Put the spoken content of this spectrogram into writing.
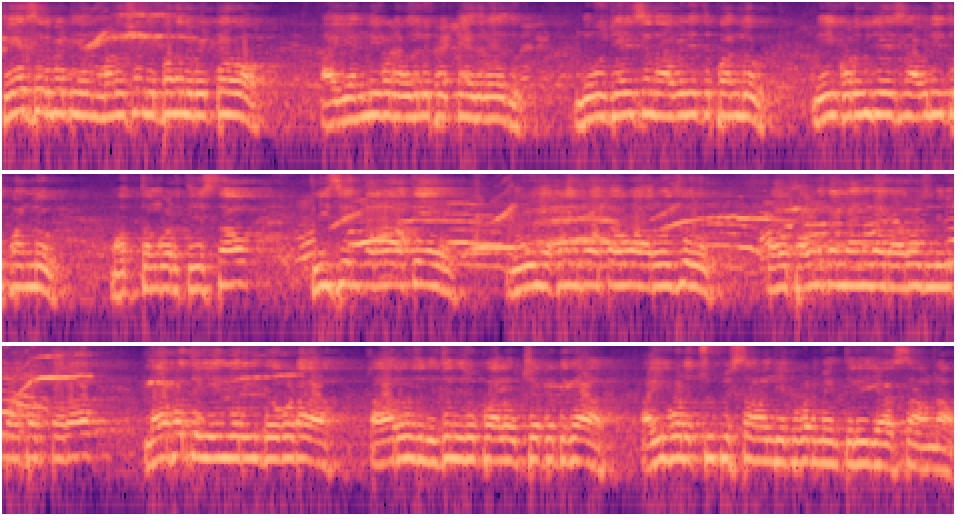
కేసులు పెట్టి మనుషులు ఇబ్బందులు పెట్టావో. అవన్నీ కూడా వదిలిపెట్టేది లేదు. నువ్వు చేసిన అవినీతి పనులు నీ కొడుకు చేసిన అవినీతి పనులు మొత్తం కూడా తీస్తావు. తీసిన తర్వాతే నువ్వు ఎక్కడికి పోతావో ఆ రోజు పవన్ కళ్యాణ్ గారు ఆ రోజు నిన్ను కాపాడతారా? లేకపోతే ఏం జరిగిందో కూడా ఆ రోజు నిజ నిజపాలు వచ్చేటట్టుగా అవి కూడా చూపిస్తామని చెప్పి కూడా మేము తెలియజేస్తా ఉన్నాం.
